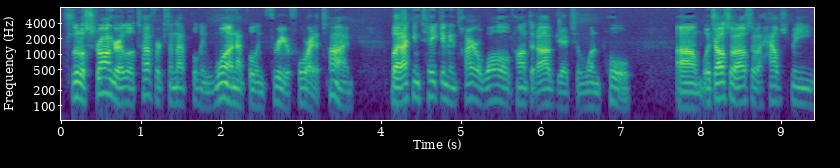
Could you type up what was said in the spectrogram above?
It's a little stronger, a little tougher because I'm not pulling one, I'm pulling three or four at a time. But I can take an entire wall of haunted objects in one pull, um, which also also helps me.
